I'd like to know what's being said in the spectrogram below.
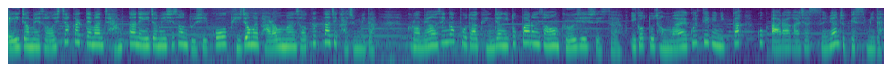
A점에서 시작할 때만 잠깐 A점에 시선 두시고 B점을 바라보면서 끝까지 가줍니다. 그러면 생각보다 굉장히 똑바른 선 그으실 수 있어요. 이것도 정말 꿀팁이니까 꼭 알아가셨으면 좋겠습니다.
